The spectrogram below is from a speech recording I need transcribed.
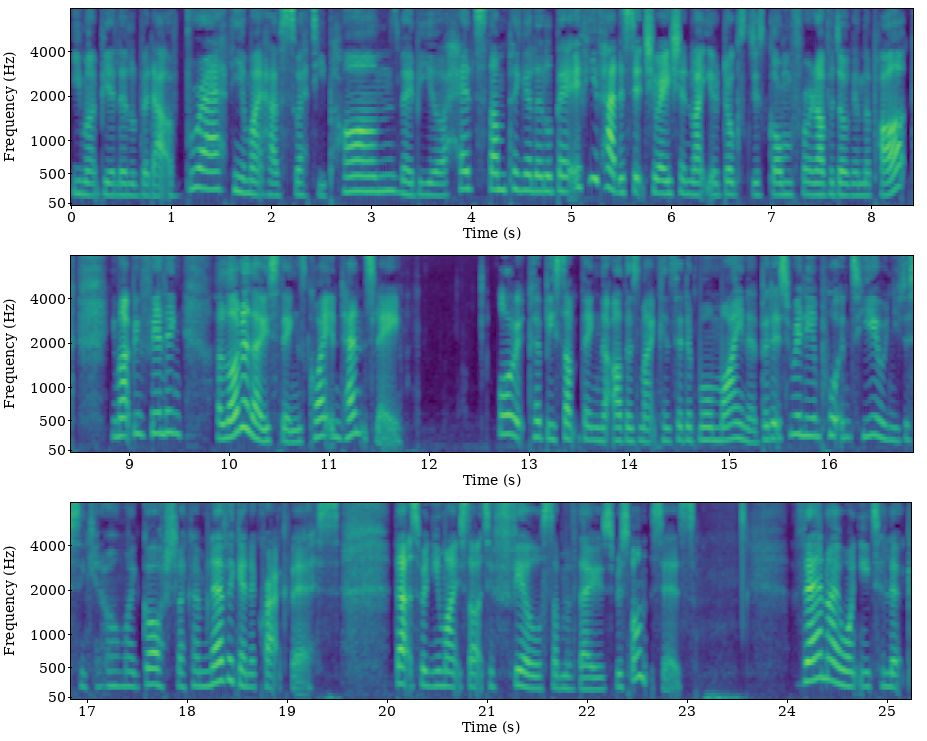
You might be a little bit out of breath. You might have sweaty palms. Maybe your head's thumping a little bit. If you've had a situation like your dog's just gone for another dog in the park, you might be feeling a lot of those things quite intensely or it could be something that others might consider more minor, but it's really important to you, and you're just thinking, oh my gosh, like I'm never going to crack this. That's when you might start to feel some of those responses. Then I want you to look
